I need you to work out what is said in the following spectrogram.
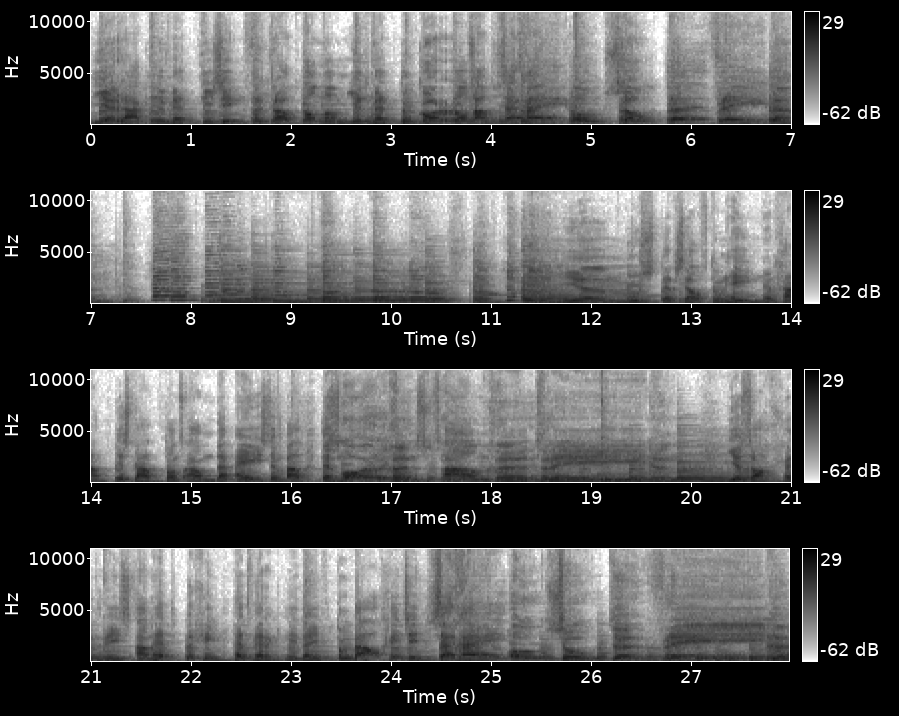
Je raakte met die zin vertrouwd, al nam je het met een korrel zout. Zijt gij ook zo tevreden? Je moest er zelf toen heen en gaan. Je staat thans aan de ijzenbaan, des morgens aangetreden. Je zag het race aan het begin, het werk het heeft totaal geen zin. Zijt gij ook zo tevreden?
